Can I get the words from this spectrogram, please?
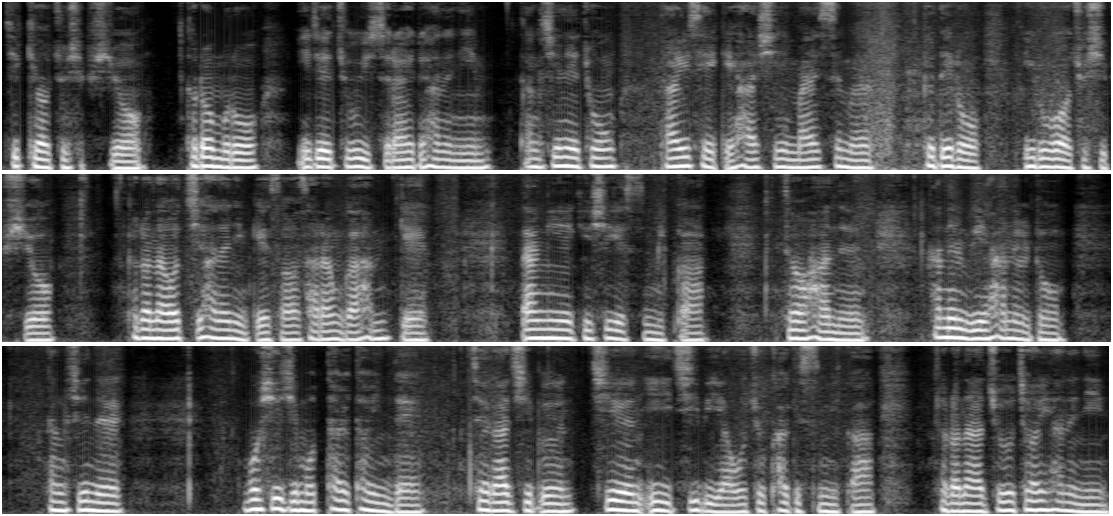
지켜 주십시오. 그러므로 이제 주 이스라엘의 하느님 당신의 종 다윗에게 하신 말씀을 그대로 이루어 주십시오. 그러나 어찌 하느님께서 사람과 함께 땅 위에 계시겠습니까? 저 하늘, 하늘 위의 하늘도 당신을 모시지 못할 터인데 제가 집은 지은 이 집이야 오죽하겠습니까? 그러나 주 저희 하느님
